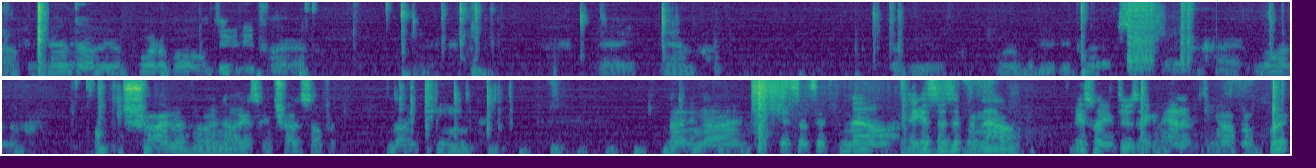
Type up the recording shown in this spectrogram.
Okay. MW portable DVD player. A M Alright, one try to right now. I guess I can try this out for nineteen ninety nine. Guess that's it for now. I guess that's it for now. I guess what I can do is I can add everything up real quick.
